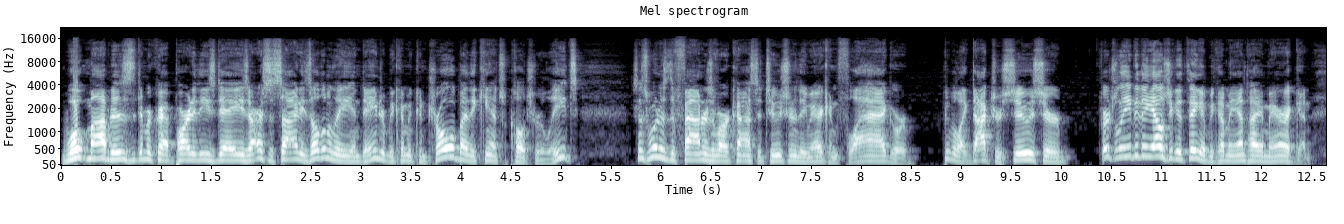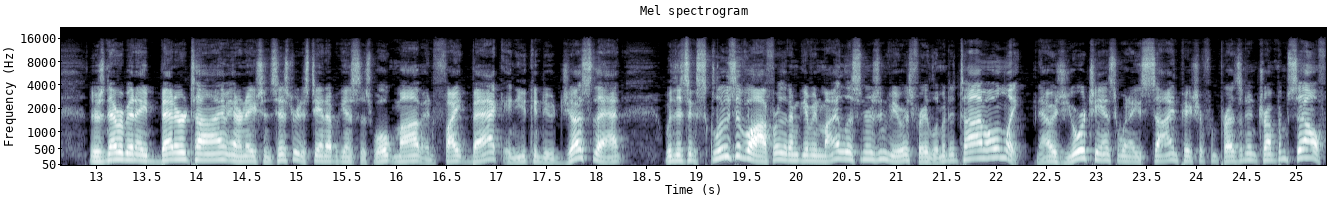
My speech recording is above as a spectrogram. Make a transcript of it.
woke mob that is the Democrat Party these days, our society is ultimately in danger of becoming controlled by the cancel culture elites. Since when does the founders of our Constitution or the American flag or people like Dr. Seuss or virtually anything else you could think of become anti American? There's never been a better time in our nation's history to stand up against this woke mob and fight back, and you can do just that with this exclusive offer that I'm giving my listeners and viewers for a limited time only. Now is your chance to win a signed picture from President Trump himself.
